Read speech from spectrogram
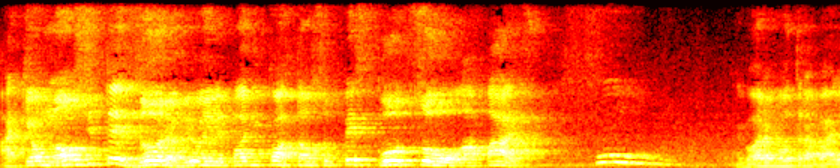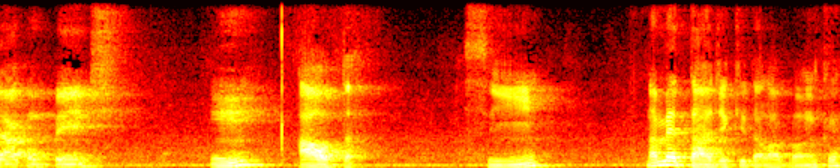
Aqui é o mãos de tesoura, viu? Ele pode cortar o seu pescoço, rapaz. Uh. Agora eu vou trabalhar com pente 1 um, alta. Sim. Na metade aqui da alavanca.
